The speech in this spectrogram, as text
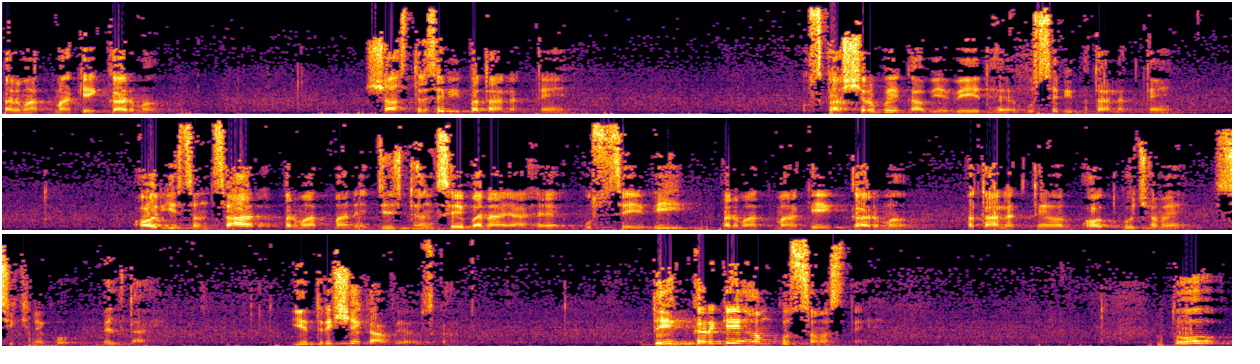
परमात्मा के कर्म शास्त्र से भी पता लगते हैं। उसका श्रव्य काव्य वेद है, उससे भी पता लगते हैं। और ये संसार परमात्मा ने जिस ढंग से बनाया है, उससे भी परमात्मा के कर्म पता लगते हैं और बहुत कुछ हमें सीखने को मिलता है। ये दृश्य काव्य है उसका। देख करके हम कुछ समझते हैं। तो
